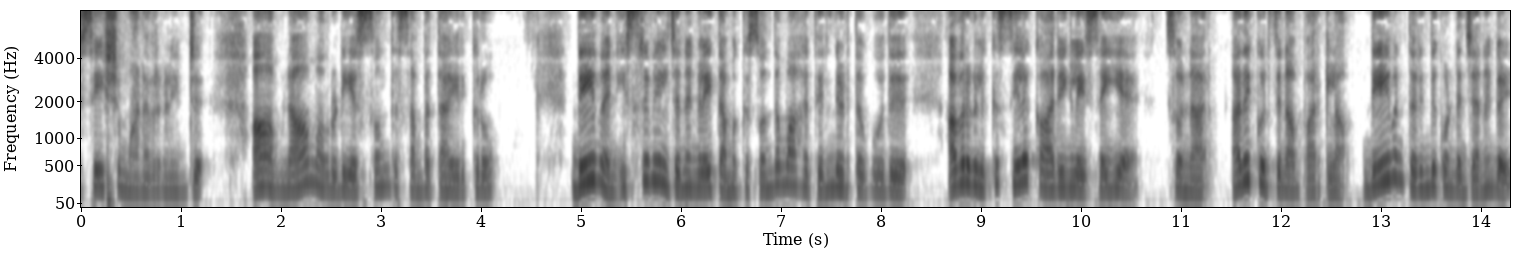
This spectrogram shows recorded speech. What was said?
விசேஷமானவர்கள் என்று. ஆம் நாம் அவருடைய சொந்த சம்பத்தாயிருக்கிறோம். தேவன் இஸ்ரேல் ஜனங்களை தமக்கு சொந்தமாக தெரிந்தெடுத்த போது அவர்களுக்கு சில காரியங்களை செய்ய சொன்னார். அதை குறித்து நாம் பார்க்கலாம். தேவன் தெரிந்து கொண்ட ஜனங்கள்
